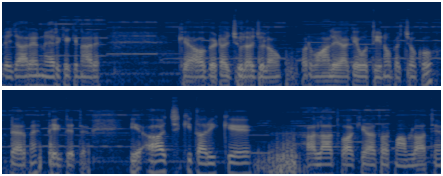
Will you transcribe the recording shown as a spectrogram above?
لے جا رہے ہیں نہر کے کنارے کہ آؤ بیٹا جھولا جھلاؤں اور وہاں لے آ کے وہ تینوں بچوں کو نہر میں پھینک دیتے ہیں۔ یہ آج کی تاریخ کے حالات، واقعات اور معاملات ہیں۔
